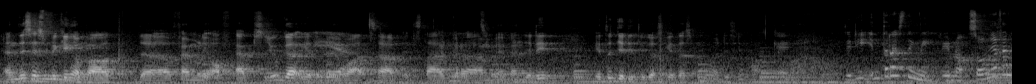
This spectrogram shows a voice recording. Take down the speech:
And this is speaking about the family of apps juga gitu kayak Iya. WhatsApp, Instagram ya kan. Jadi itu jadi tugas kita semua di sini. Oke. Jadi interesting nih Rino. Soalnya kan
